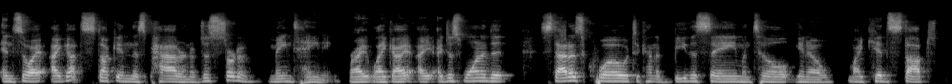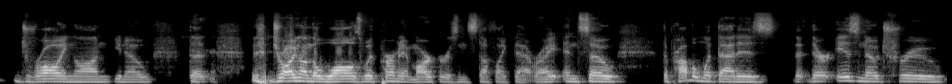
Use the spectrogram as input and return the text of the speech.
And so I, I got stuck in this pattern of just sort of maintaining, right? Like I, I, I just wanted it status quo to kind of be the same until you know my kids stopped drawing on you know the drawing on the walls with permanent markers and stuff like that right? And so the problem with that is that there is no true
